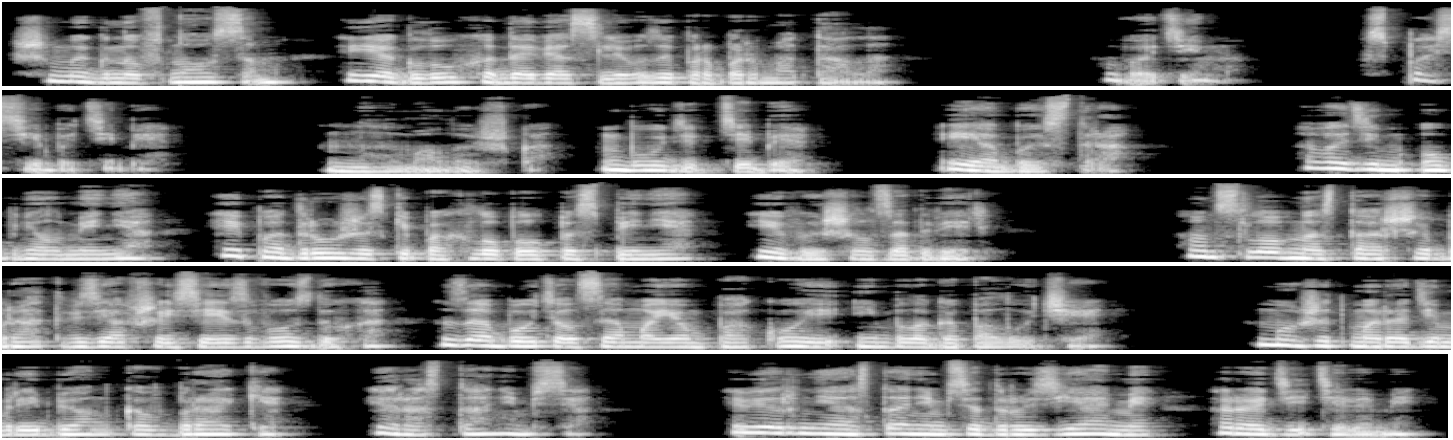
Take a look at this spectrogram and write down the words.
Шмыгнув носом, я глухо давя слезы пробормотала. «Вадим, спасибо тебе». «Ну, малышка, будет тебе. Я быстро». Вадим обнял меня и подружески похлопал по спине и вышел за дверь. Он, словно старший брат, взявшийся из воздуха, заботился о моем покое и благополучии. Может, мы родим ребенка в браке и расстанемся? Вернее, останемся друзьями, родителями.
